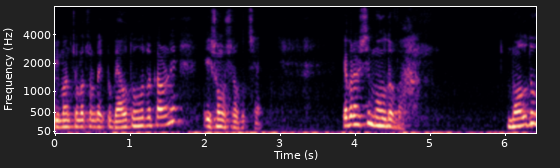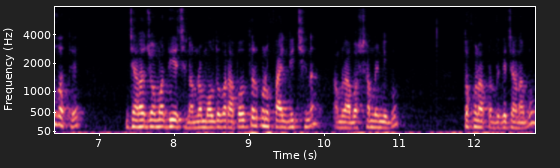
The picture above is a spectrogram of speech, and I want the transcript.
বিমান চলাচলটা একটু ব্যাহত হওয়ার কারণে এই সমস্যাটা হচ্ছে। এবার আসছি মলদোভা। মলদোভাতে যারা জমা দিয়েছেন, আমরা মলদোবার আপাতত আর কোনো ফাইল নিচ্ছি না, আমরা আবার সামনে নিব। তখন আপনাদেরকে জানাব।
